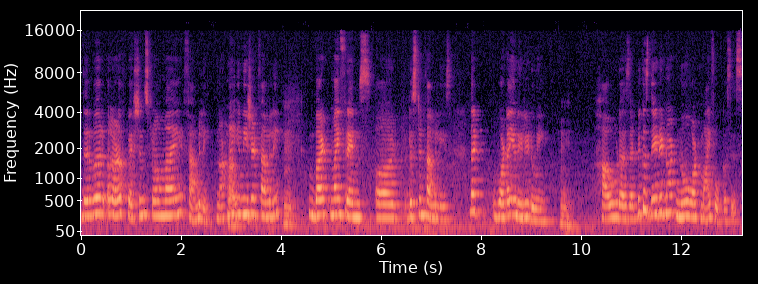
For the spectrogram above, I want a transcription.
there were a lot of questions from my family, not my Huh. immediate family, Hmm. but my friends or distant families, that what are you really doing? Hmm. How does that? Because they did not know what my focus is.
